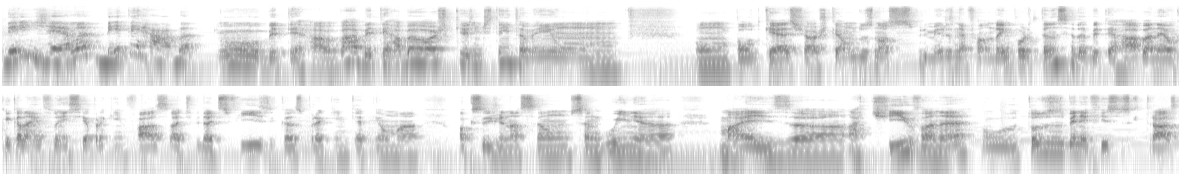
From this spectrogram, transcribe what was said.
berinjela, beterraba. O beterraba. Ah, beterraba eu acho que a gente tem também um, um podcast, acho que é um dos nossos primeiros, né? Falando da importância da beterraba, né? O que, que ela influencia para quem faz atividades físicas, para quem quer ter uma oxigenação sanguínea mais ah, ativa, né? O, todos os benefícios que traz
